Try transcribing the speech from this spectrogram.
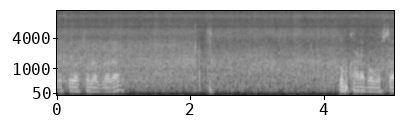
দেখতে পাচ্ছেন আপনারা। খুব খারাপ অবস্থা।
